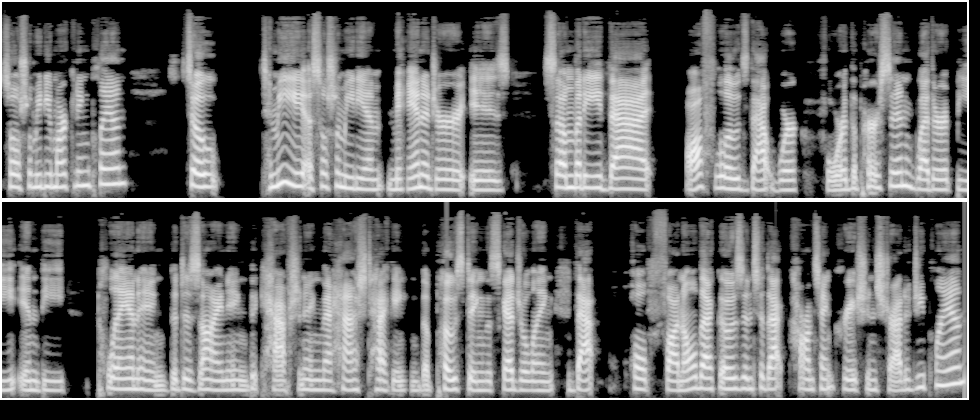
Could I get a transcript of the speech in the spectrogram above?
social media marketing plan. So to me, a social media manager is somebody that offloads that work for the person, whether it be in the planning, the designing, the captioning, the hashtagging, the posting, the scheduling, that whole funnel that goes into that content creation strategy plan,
